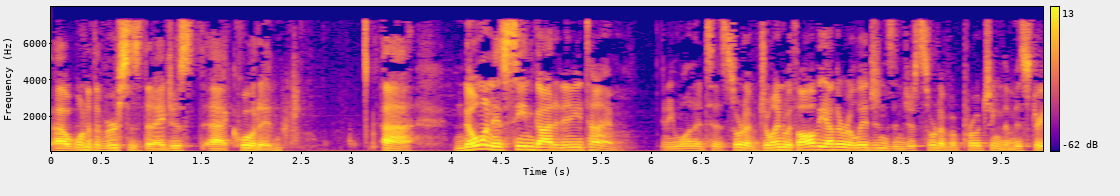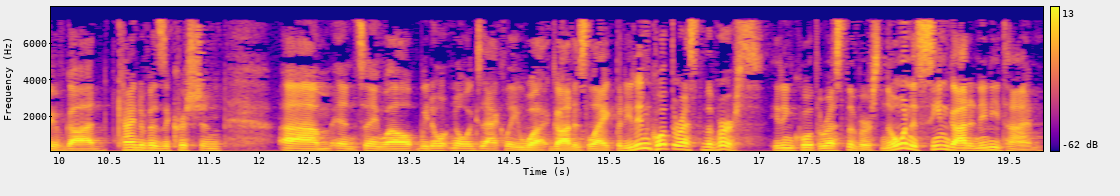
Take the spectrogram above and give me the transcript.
uh, one of the verses that I just uh, quoted. Uh, no one has seen God at any time. And he wanted to sort of join with all the other religions and just sort of approaching the mystery of God, kind of as a Christian, um, and saying, well, we don't know exactly what God is like. But he didn't quote the rest of the verse. He didn't quote the rest of the verse. No one has seen God at any time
